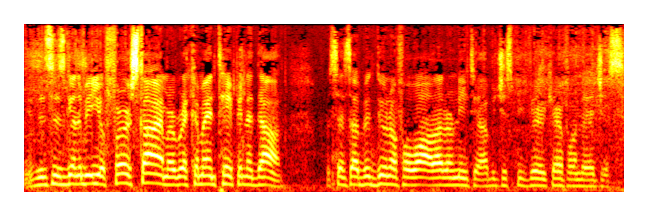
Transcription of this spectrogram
If this is going to be your first time I recommend taping it down but since I've been doing it for a while, I don't need to. I'll just be very careful on the edges.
